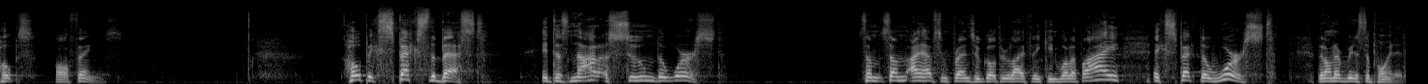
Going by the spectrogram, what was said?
hopes all things. Hope expects the best, it does not assume the worst. Some, some, I have some friends who go through life thinking, well, if I expect the worst, then I'll never be disappointed.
